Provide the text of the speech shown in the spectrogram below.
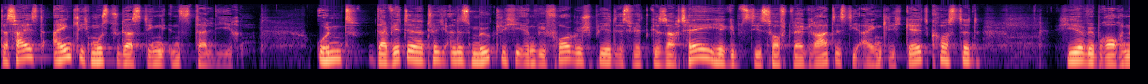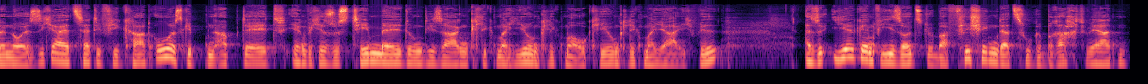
Das heißt, eigentlich musst du das Ding installieren. Und da wird dir natürlich alles Mögliche irgendwie vorgespielt. Es wird gesagt, hey, hier gibt's die Software gratis, die eigentlich Geld kostet. Hier, wir brauchen ein neues Sicherheitszertifikat. Oh, es gibt ein Update, irgendwelche Systemmeldungen, die sagen, klick mal hier und klick mal OK und klick mal Ja, ich will. Also irgendwie sollst du über Phishing dazu gebracht werden,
